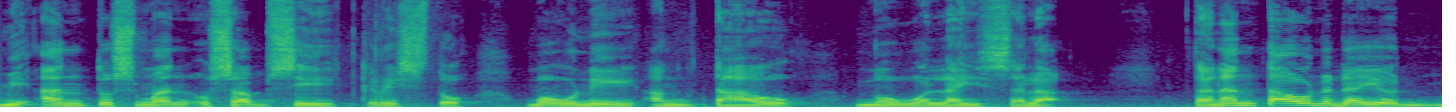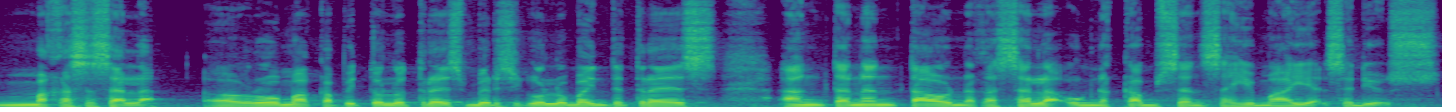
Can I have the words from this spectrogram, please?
miantos man usab si Kristo. Mauni ang tao nga walay sala. Tanan tao na dayon makasasala. Uh, Roma Kapitulo 3, versikulo 23, ang tanan tao nakasala og nakabsan sa himaya sa Dios.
